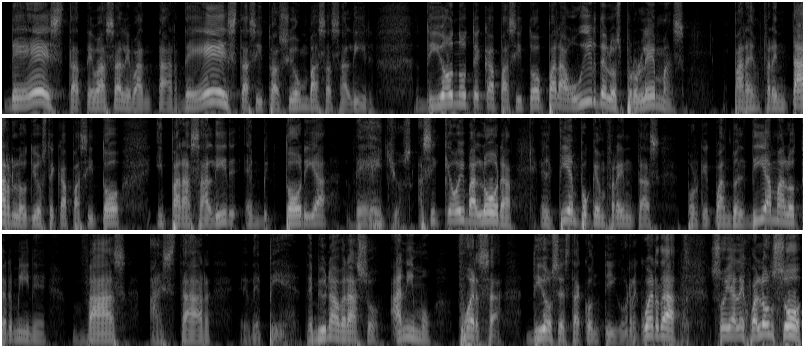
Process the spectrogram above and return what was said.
De esta te vas a levantar, de esta situación vas a salir. Dios no te capacitó para huir de los problemas, para enfrentarlos. Dios te capacitó y para salir en victoria de ellos. Así que hoy valora el tiempo que enfrentas, porque cuando el día malo termine, vas a estar de pie. Deme un abrazo, ánimo, fuerza, Dios está contigo. Recuerda, soy Alejo Alonso,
